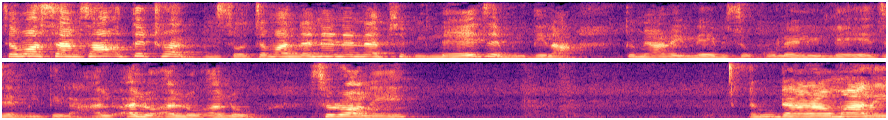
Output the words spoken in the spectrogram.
ကျမ Samsung အစ်စ်ထွက်ပြီဆိုကျမနည်းနည်းနည်းနည်းဖြစ်ပြီးလဲချင်ပြီသိလားသူများတွေလဲပြီဆိုကိုလဲလေလဲချင်ပြီသိလားအဲ့လိုအဲ့လိုအဲ့လိုအဲ့လိုဆိုတော့လေအခုဒါတော်မှလေ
